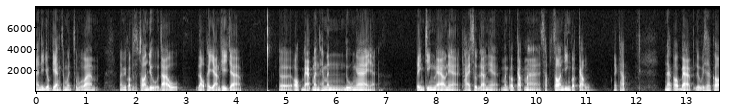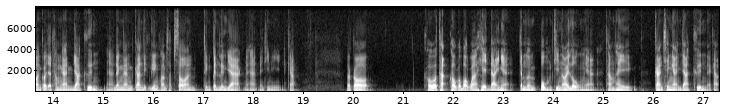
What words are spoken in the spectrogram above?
อันนี้ยกตัวอย่างสมมติสมมติว่ามันมีความซับซ้อนอยู่แล้วเราพยายามที่จะออกแบบมันให้มันดูง่ายเนี่ย แต่จริงๆแล้วเนี่ยท้ายสุดแล้วเนี่ยมันก็กลับมาซับซ้อนยิ่งกว่าเก่านะครับ นักออกแบบหรือวิศวกรก็จะทำงานยากขึ้นนะดังนั้นการหลีกเลี่ยงความซับซ้อนถึงเป็นเรื่องยากนะฮะในที่นี้นะครับ แล้วก็เขาก็เขาก็บอกว่าเหตุใดเนี่ยจำนวนปุ่มที่น้อยลงเนี่ยทำให้การใช้งานยากขึ้นนะครับ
